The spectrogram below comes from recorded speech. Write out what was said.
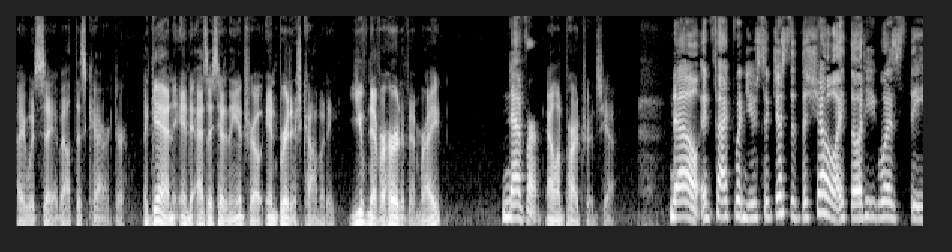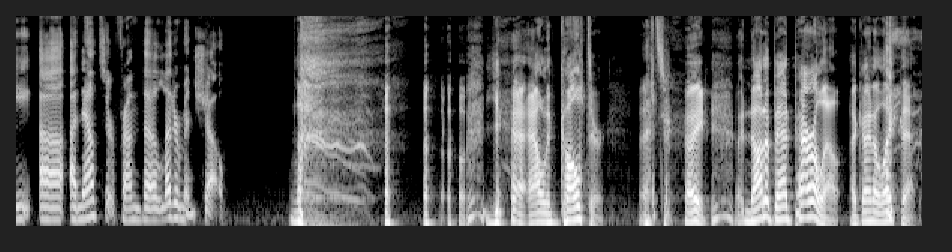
I would say, about this character. Again, and as I said in the intro, in British comedy. You've never heard of him, right? Never. Alan Partridge, yeah. No. In fact, when you suggested the show, I thought he was the uh, announcer from the Letterman show. yeah, Alan Kalter. That's right. Not a bad parallel. I kind of like that.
